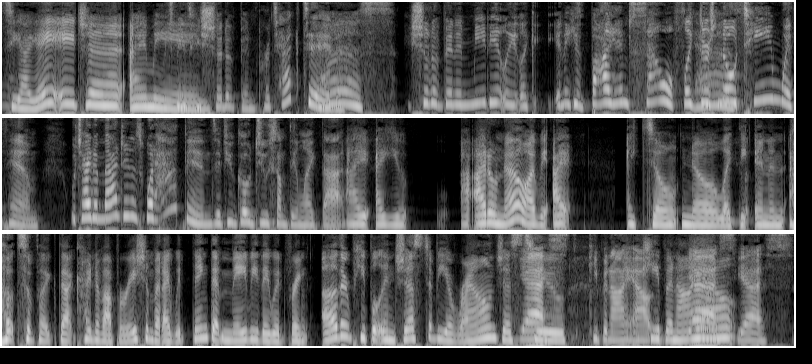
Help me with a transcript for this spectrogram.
CIA agent. I mean, Which means he should have been protected. Yes. He should have been immediately like, and he's by himself. Like, there's no team with him, which I'd imagine is what happens if you go do something like that. I I you I don't know. I mean, I I don't know like the in and outs of like that kind of operation, but I would think that maybe they would bring other people in just to be around, just yes, to keep an eye out. keep an eye yes, out. Yes,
